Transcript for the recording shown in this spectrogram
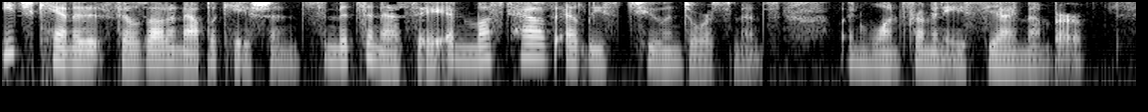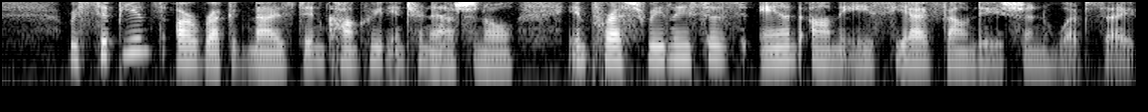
Each candidate fills out an application, submits an essay, and must have at least two endorsements and one from an ACI member. Recipients are recognized in Concrete International, in press releases, and on the ACI Foundation website.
